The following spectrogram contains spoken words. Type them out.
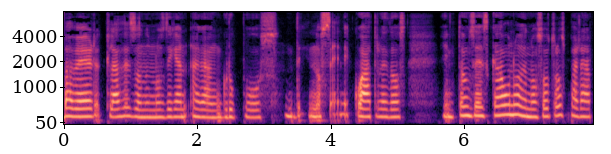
va a haber clases donde nos digan hagan grupos de, no sé, de cuatro, de dos. Entonces, cada uno de nosotros para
